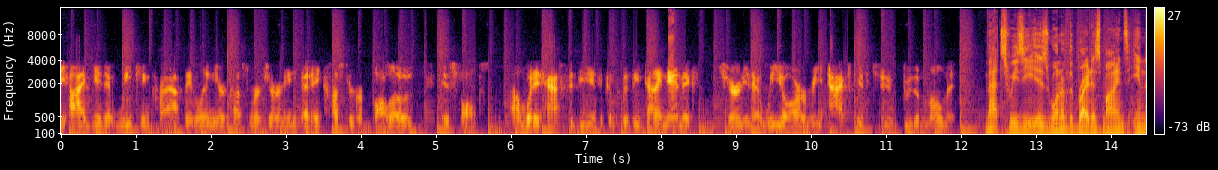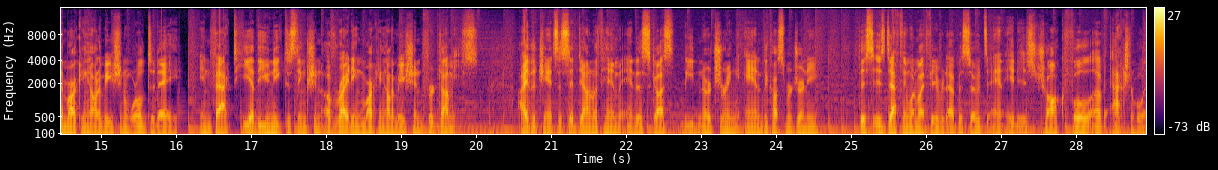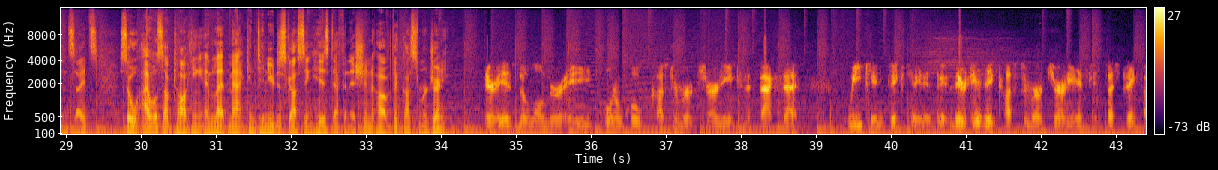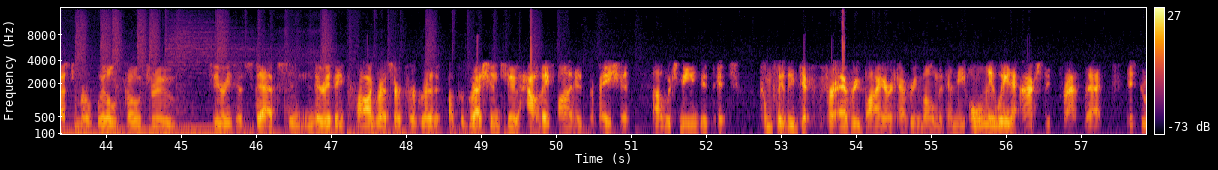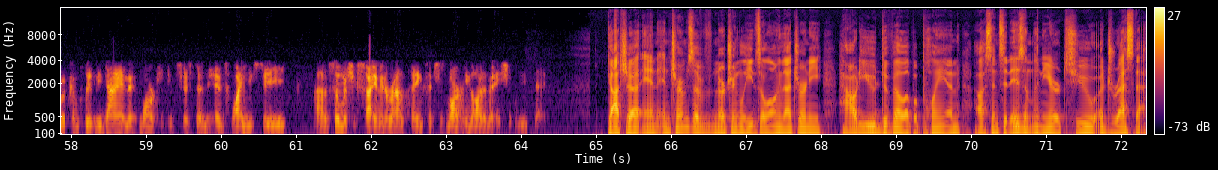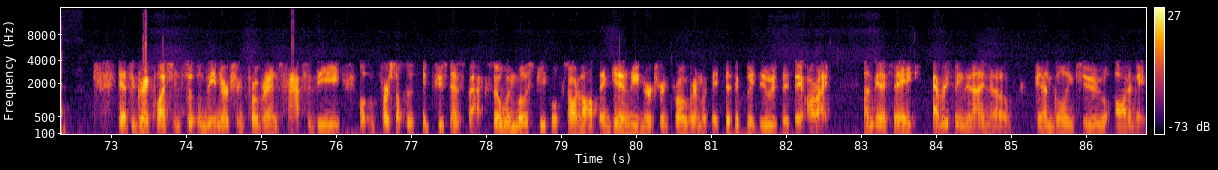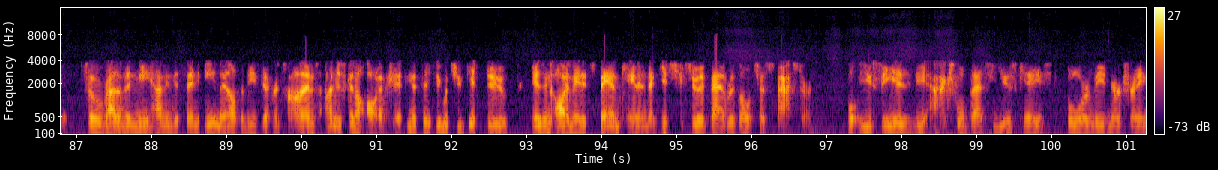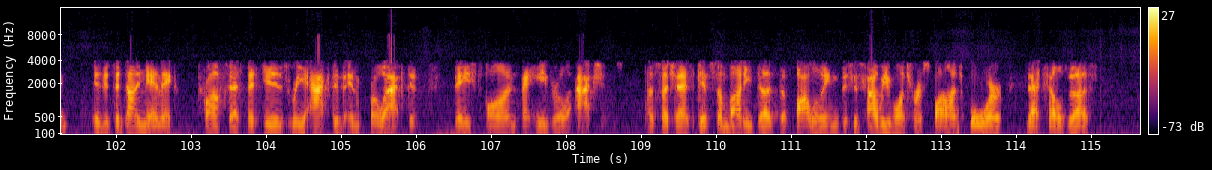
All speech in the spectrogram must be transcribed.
the idea that we can craft a linear customer journey that a customer follows is false. Um, what it has to be is a completely dynamic journey that we are reactive to through the moment. Matt Sweezey is one of the brightest minds in the marketing automation world today. In fact, he had the unique distinction of writing marketing automation for dummies. I had the chance to sit down with him and discuss lead nurturing and the customer journey. This is definitely one of my favorite episodes, and it is chock full of actionable insights. So I will stop talking and let Matt continue discussing his definition of the customer journey there is no longer a quote unquote customer journey in the fact that we can dictate it. There, is a customer journey, and such that a customer will go through series of steps, and there is a progress or progress, a progression to how they find information, uh, which means it, it's completely different for every buyer at every moment. And the only way to actually craft that is through a completely dynamic marketing system. Hence, why you see uh, so much excitement around things such as marketing automation these days. Gotcha. And in terms of nurturing leads along that journey, how do you develop a plan, uh, since it isn't linear, to address that? Yeah, it's a great question. So lead nurturing programs have to be, well, first off, let's take two steps back. So when most people start off and get a lead nurturing program, what they typically do is they say, all right, I'm going to take everything that I know and I'm going to automate it. So rather than me having to send emails at these different times, I'm just going to automate it. And essentially what you get to is an automated spam cannon that gets you to a bad result just faster. What you see is the actual best use case for lead nurturing is it's a dynamic process that is reactive and proactive based on behavioral actions, uh, such as if somebody does the following, this is how we want to respond, or that tells us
